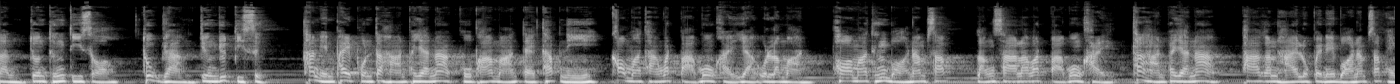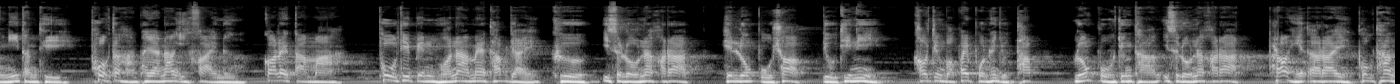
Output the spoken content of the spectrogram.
กันจนถึงตีสอง ทุกอย่างจึงยุติศึก ท่านเห็นไพ่พลทหารพญานาคภูผาหมานแตกทับหนีเข้ามาทางวัดป่าม่วงไข่อย่างโอลมาน พอมาถึงบ่อน้ำซับหลังซาลวัดป่าม่วงไข่ ทหารพญานาคพากันหายลงไปในบ่อน้ำซับแห่งนี้ทันที พวกทหารพญานาคอีกฝ่ายหนึ่ง ก็ไล่ตามมา ผู้ที่เป็นหัวหน้าแม่ทัพใหญ่ คืออิสโลนาคราช เห็นหลวงปู่ชอบอยู่ที่นี่ เขาจึงบอกไพ่พลให้หยุดทัพหลวงปู่จึงถามอิสโลนาคราช เพราะเหตุอะไรพวกท่าน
